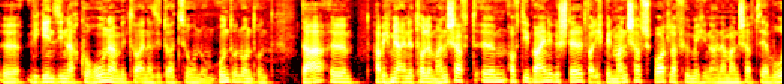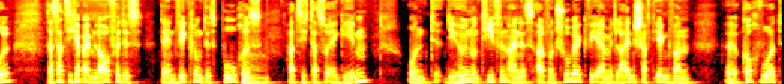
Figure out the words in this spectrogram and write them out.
äh, wie gehen sie nach Corona mit so einer Situation um und, und, und, und. Da äh, habe ich mir eine tolle Mannschaft ähm, auf die Beine gestellt, weil ich bin Mannschaftssportler, fühle mich in einer Mannschaft sehr wohl. Das hat sich aber im Laufe des, der Entwicklung des Buches, hat sich das so ergeben. Und die Höhen und Tiefen eines Alfons Schubeck, wie er mit Leidenschaft irgendwann äh, Koch wurde,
